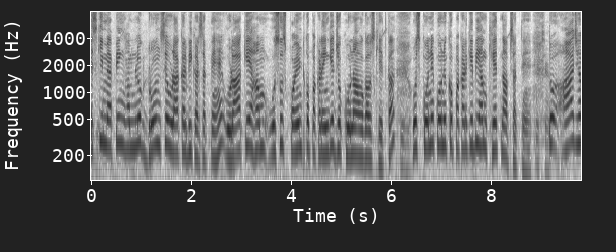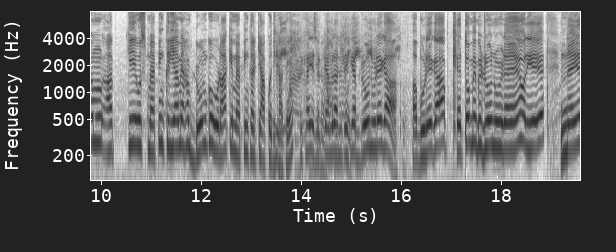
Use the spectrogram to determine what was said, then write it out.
इसकी मैपिंग हम लोग ड्रोन से उड़ाकर भी कर सकते हैं। उड़ा के हम उस उस पॉइंट को पकड़ेंगे जो कोना होगा उस खेत का। उस कोने कोने को पकड़ के भी हम खेत नाप सकते हैं। अच्छा। तो आज हम आपके उस मैपिंग क्रिया में हम ड्रोन को उड़ा के मैपिंग करके आपको दिखाते हैं। दिखाइए सर कैमरा देखिए अब ड्रोन उड़ेगा। अब उड़ेगा अब खेतों में भी ड्रोन उड़ रहे हैं और ये नए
